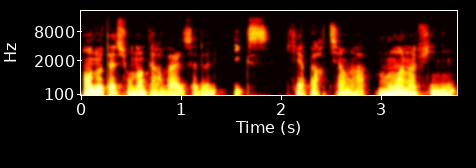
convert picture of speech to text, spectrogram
en notation d'intervalle, ça donne x qui appartient à moins l'infini,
